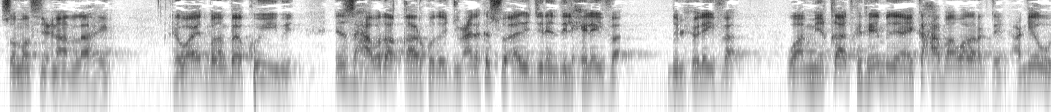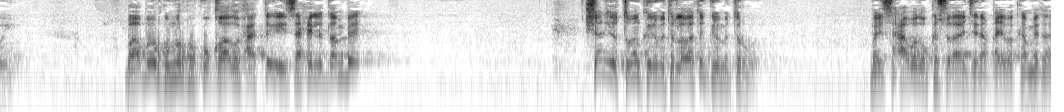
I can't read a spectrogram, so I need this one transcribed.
soo ma fiicnaan lahayn. Riwaayad badan baa ku yimid in saxaabada qaarkood ay jumcada ka soo aadi jireen dulxulayfa waa miiqaadka reer madiina ay ka xarbaan waad aragteen xaggee wey? Baabuurku markuu ku qaado waxaad tegaysaa xilli dambe. Shan iyo toban kilomitr labaatan kilomitr wey. Bay saxaabadu ka soo aadi jireen qaybo ka mida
